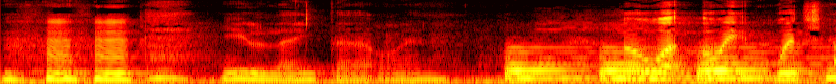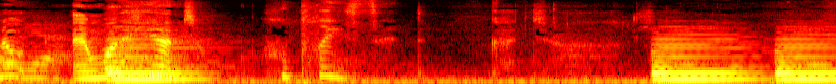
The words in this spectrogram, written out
you like that one. Oh? Oh, wait. Which note? And what hand? Who plays it? Good job.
